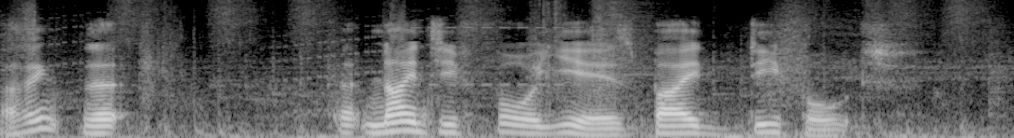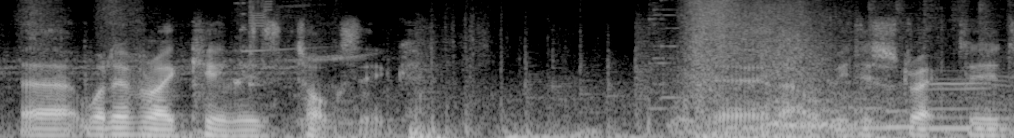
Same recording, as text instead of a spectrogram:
I think that at 94 years, by default, uh, whatever I kill is toxic. Yeah, that will be distracted.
